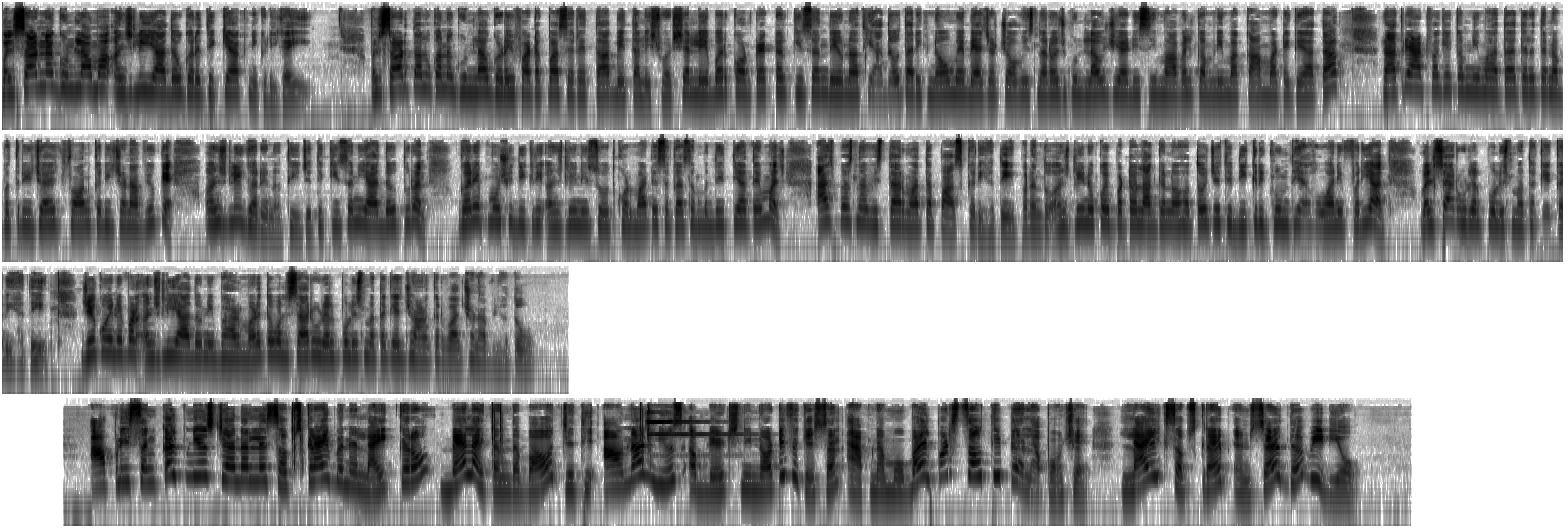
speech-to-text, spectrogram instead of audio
વલસાડના ગુંડલામાં અંજલિ યાદવ ઘરેથી ક્યાંક નીકળી ગઈ. વલસાડ તાલુકાના ગુંડલાવ ગઢઈ ફાટક પાસે રહેતા બેતાલીસ વર્ષીય લેબર કોન્ટ્રાક્ટર કિશન દેવનાથ યાદવ તારીખ નવ મે બે હજાર ચોવીસના રોજ ગુંડલાવ જીઆઈડીસીમાં આવેલ કંપનીમાં કામ માટે ગયા હતા. રાત્રે આઠ વાગે કંપનીમાં હતા ત્યારે તેના ભત્રીજાએ ફોન કરી જણાવ્યું કે અંજલિ ઘરે નથી, જેથી કિશન યાદવ તુરંત ઘરે પહોંચી દીકરી અંજલિની શોધખોળ માટે સગા સંબંધી ત્યાં તેમજ આસપાસના વિસ્તારમાં તપાસ કરી હતી. પરંતુ અંજલિનો કોઈ પટ્ટો લાગ્યો ન હતો, જેથી દીકરી ગુમ થયા હોવાની ફરિયાદ વલસાડ રૂરલ પોલીસ મથકે કરી હતી. જે કોઈને પણ અંજલિ યાદવની ભાળ મળે તો વલસાડ રૂરલ પોલીસ મથકે જાણ કરવા જણાવ્યું હતું. આપણી સંકલ્પ ન્યૂઝ ચેનલને સબસ્ક્રાઇબ અને લાઇક કરો. બે લાઇકન દબાવો, જેથી આવનાર ન્યૂઝ અપડેટ્સની નોટિફિકેશન આપના મોબાઈલ પર સૌથી પહેલાં પહોંચે. Like, subscribe and share the video.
